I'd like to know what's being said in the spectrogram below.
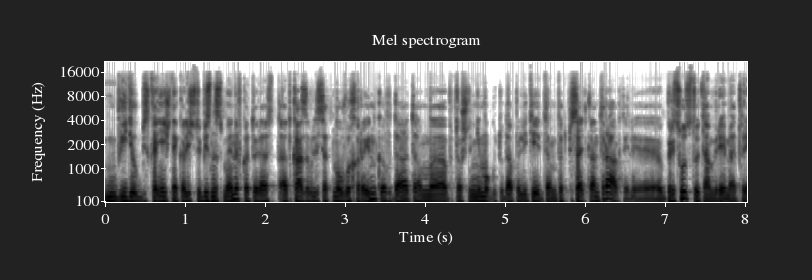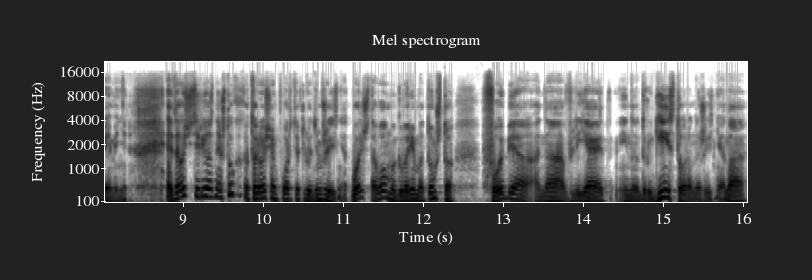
видел бесконечное количество бизнесменов, которые от- отказывались от новых рынков, да, там, э, потому что не могут туда полететь, там, подписать контракт или присутствовать там время от времени. Это очень серьезная штука, которая очень портит людям жизнь. Больше того, мы говорим о том, что фобия, она влияет и на другие стороны жизни. Она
